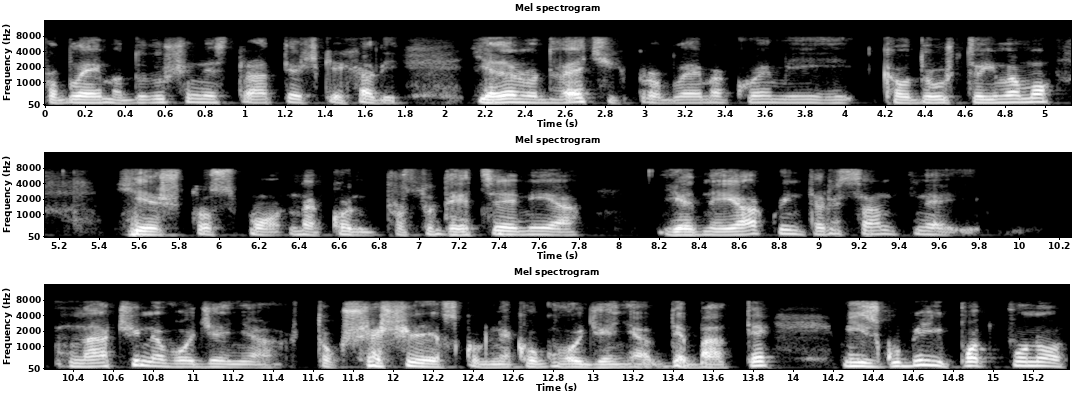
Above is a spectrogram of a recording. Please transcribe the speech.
problema, doduše ne strateških, ali jedan od većih problema koje mi kao društvo imamo je što smo nakon prosto decenija jedne jako interesantne načina vođenja, tog šešeljevskog nekog vođenja debate, mi izgubili potpuno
